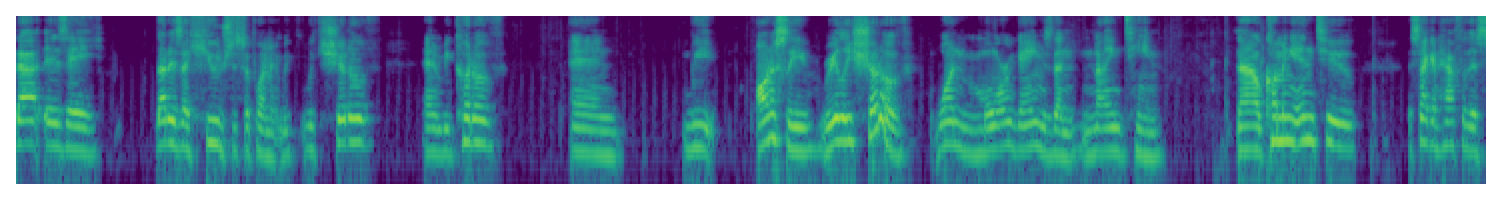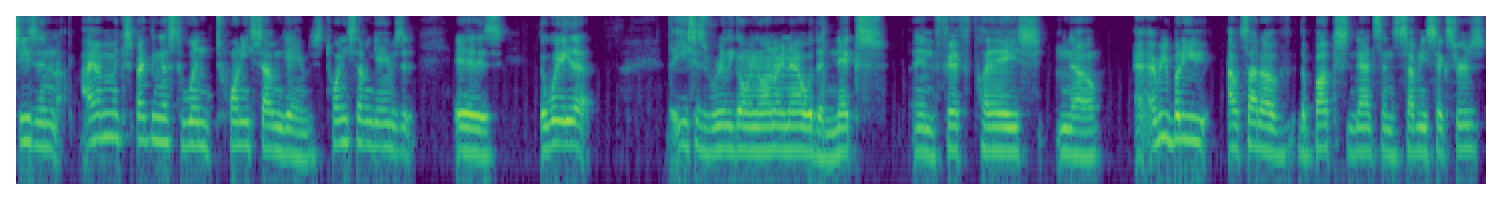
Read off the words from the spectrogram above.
that is a that is a huge disappointment. We we should have and we could have, and we honestly really should have won more games than 19. Now, coming into the second half of the season, I am expecting us to win 27 games. 27 games is the way that the East is really going on right now with the Knicks in fifth place. No, everybody outside of the Bucks, Nets, and 76ers,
